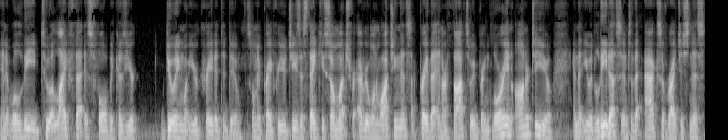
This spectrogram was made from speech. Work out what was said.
and it will lead to a life that is full because you're doing what you were created to do. So let me pray for you. Jesus, thank you so much for everyone watching this. I pray that in our thoughts we'd bring glory and honor to you and that you would lead us into the acts of righteousness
